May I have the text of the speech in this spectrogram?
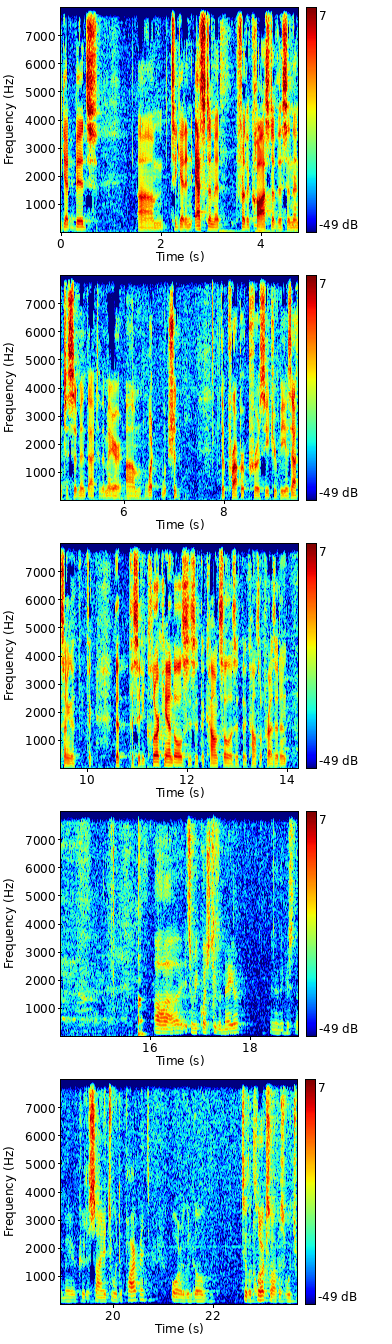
get bids, um, to get an estimate for the cost of this, and then to submit that to the mayor, um, what what should the proper procedure be? Is that something that the, that the city clerk handles? Is it the council? Is it the council president? Uh, It's a request to the mayor, and then I guess the mayor could assign it to a department, or it would go to the clerk's office, which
